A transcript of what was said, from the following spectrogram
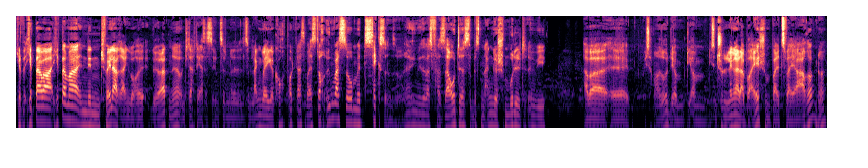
Ich habe ich hab da, mal- ich hab da mal in den Trailer reingehört, ne? Und ich dachte erst, das ist irgend so, eine, so ein langweiliger Koch-Podcast, aber es ist doch irgendwas so mit Sex und so, ne? Irgendwie sowas Versautes, so ein bisschen angeschmuddelt irgendwie. Aber äh, ich sag mal so, die, haben, die, haben, die sind schon länger dabei, schon bald zwei Jahre, ne?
